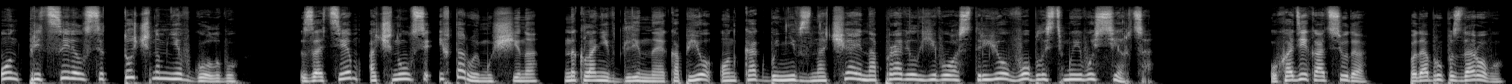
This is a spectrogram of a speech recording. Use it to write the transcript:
он прицелился точно мне в голову. Затем очнулся и второй мужчина. Наклонив длинное копье, он как бы невзначай направил его острие в область моего сердца. «Уходи-ка отсюда, по добру, по здорову»,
